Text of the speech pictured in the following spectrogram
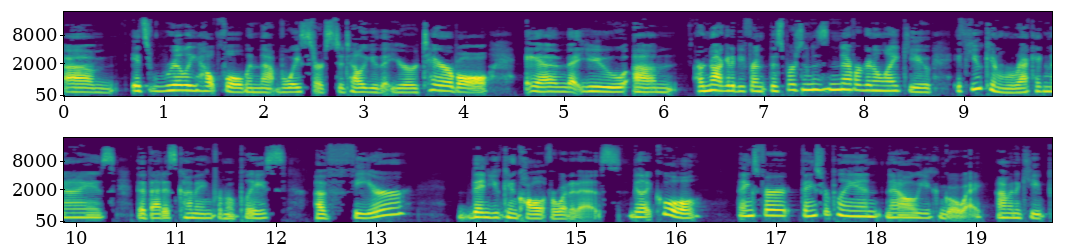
um, it's really helpful when that voice starts to tell you that you're terrible and that you um, are not going to be friends. This person is never going to like you. If you can recognize that that is coming from a place of fear, then you can call it for what it is. Be like, cool. Thanks for thanks for playing. Now you can go away. I'm going to keep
